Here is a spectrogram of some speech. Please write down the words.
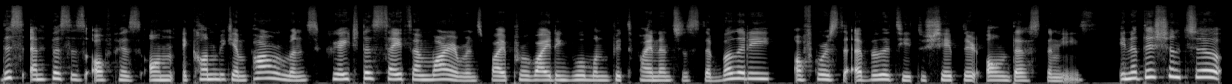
This emphasis of his on economic empowerment created a safe environment by providing women with financial stability, of course, the ability to shape their own destinies. In addition to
